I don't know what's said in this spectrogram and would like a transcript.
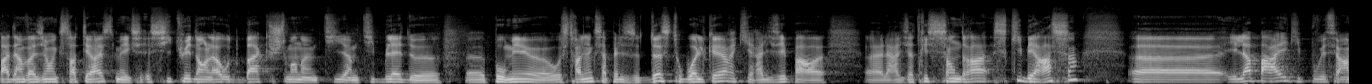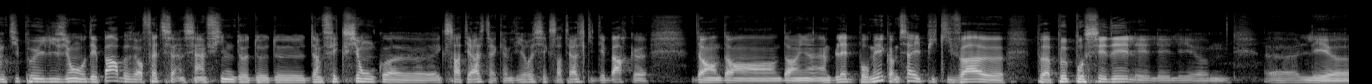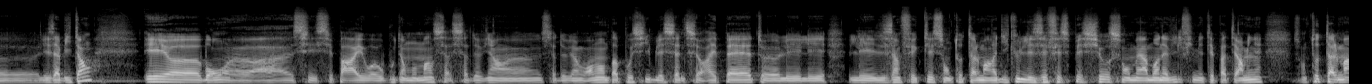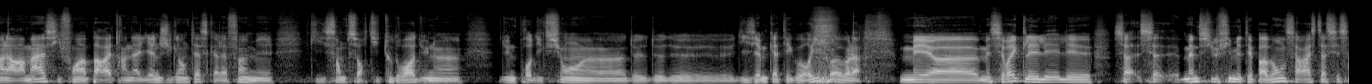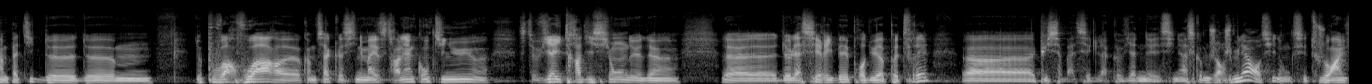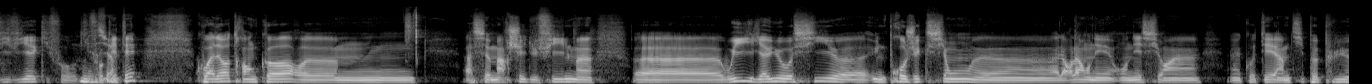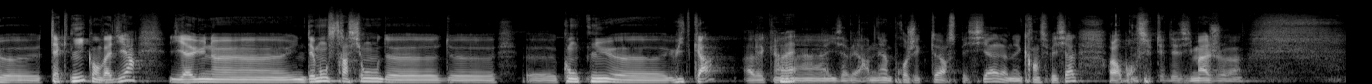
pas d'invasion extraterrestre, mais situé dans l'outback, justement dans un petit, un petit bled euh, paumé euh, australien qui s'appelle The Dust Walker et qui est réalisé par euh, la réalisatrice Sandra Skiberas. Euh, et là, pareil, qui pouvait faire un petit peu illusion au départ, parce qu'en fait, c'est un film d'infection de, de, quoi, extraterrestre, avec un virus extraterrestre qui débarque dans, dans, dans un bled paumé, comme ça, et puis qui va peu à peu posséder les, les, les, les habitants. Et euh, bon, euh, c'est pareil. au bout d'un moment, ça, ça devient, euh, ça devient vraiment pas possible. Les scènes se répètent, euh, les, les, les, infectés sont totalement ridicules, les effets spéciaux sont, mais à mon avis, le film n'était pas terminé, sont totalement à la ramasse. Ils font apparaître un alien gigantesque à la fin, mais qui semble sorti tout droit d'une d'une production de, dixième catégorie, quoi, voilà. Mais mais c'est vrai que les, les, même si le film n'était pas bon, ça reste assez sympathique de, de de pouvoir voir euh, comme ça que le cinéma australien continue euh, cette vieille tradition de, de, euh, de, la série B produit à peu de frais. et puis bah, c'est de là que viennent des cinéastes comme George Miller aussi, donc c'est toujours un vivier qu'il faut, qu'il faut guetter. Quoi d'autre encore à ce marché du film. Euh, oui, il y a eu aussi euh, une projection. Euh, alors là, on est, on est sur un, un côté un petit peu plus euh, technique, on va dire. Il y a une, euh, une démonstration de, de contenu 8K. Avec un, ils avaient ramené un projecteur spécial, un écran spécial. Alors bon, c'était des images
